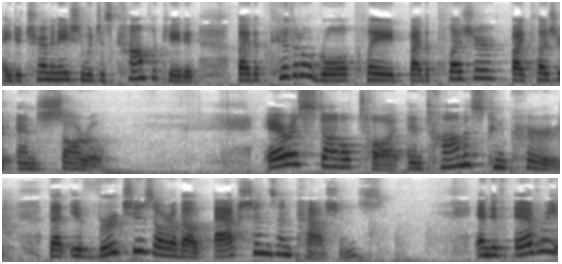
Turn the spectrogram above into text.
A determination which is complicated by the pivotal role played by the pleasure, by pleasure and sorrow. Aristotle taught, and Thomas concurred, that if virtues are about actions and passions, and if every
